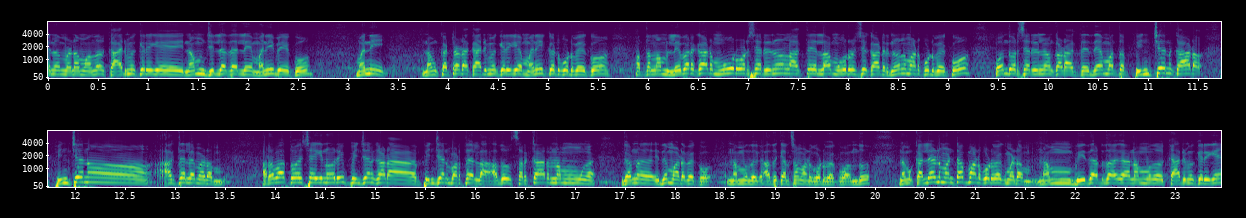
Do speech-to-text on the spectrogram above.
ಏನು ಮೇಡಮ್ ಅಂದ್ರೆ ಕಾರ್ಮಿಕರಿಗೆ ನಮ್ಮ ಜಿಲ್ಲೆಯಲ್ಲಿ ಮನೆ ಬೇಕು. ಮನೆ, ನಮ್ಮ ಕಟ್ಟಡ ಕಾರ್ಮಿಕರಿಗೆ ಮನೆ ಕಟ್ಕೊಡ್ಬೇಕು. ಮತ್ತು ನಮ್ಮ ಲೇಬರ್ ಕಾರ್ಡ್ ಮೂರು ವರ್ಷ ರಿನೋಲ್ ಇಲ್ಲ, ಮೂರು ವರ್ಷ ಕಾರ್ಡ್ ರಿನೋಲ್ ಮಾಡಿಕೊಡ್ಬೇಕು. ಒಂದು ವರ್ಷ ರಿನೋಲ್ ಕಾರ್ಡ್ ಆಗ್ತಾಯಿದೆ ಮತ್ತು ಪಿಂಚನ್ ಕಾರ್ಡ್ ಪಿಂಚನು ಆಗ್ತಾಯಿಲ್ಲ ಮೇಡಮ್. ಅರವತ್ತು ವಯಸ್ಸಾಗಿನವ್ರಿಗೆ ಪಿಂಚನ್ ಕಾರ್ಡ್ ಪಿಂಚನ್ ಬರ್ತಾಯಿಲ್ಲ ಅದು ಸರ್ಕಾರ ನಮ್ಮ ಗಮನ ಇದು ಮಾಡಬೇಕು. ನಮ್ಮದು ಅದು ಕೆಲಸ ಮಾಡಿಕೊಡ್ಬೇಕು ಒಂದು. ನಮ್ಮ ಕಲ್ಯಾಣ ಮಂಟಪ ಮಾಡಿಕೊಡ್ಬೇಕು ಮೇಡಮ್. ನಮ್ಮ ಬೀದರ್ದಾಗ ನಮ್ಮದು ಕಾರ್ಮಿಕರಿಗೆ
